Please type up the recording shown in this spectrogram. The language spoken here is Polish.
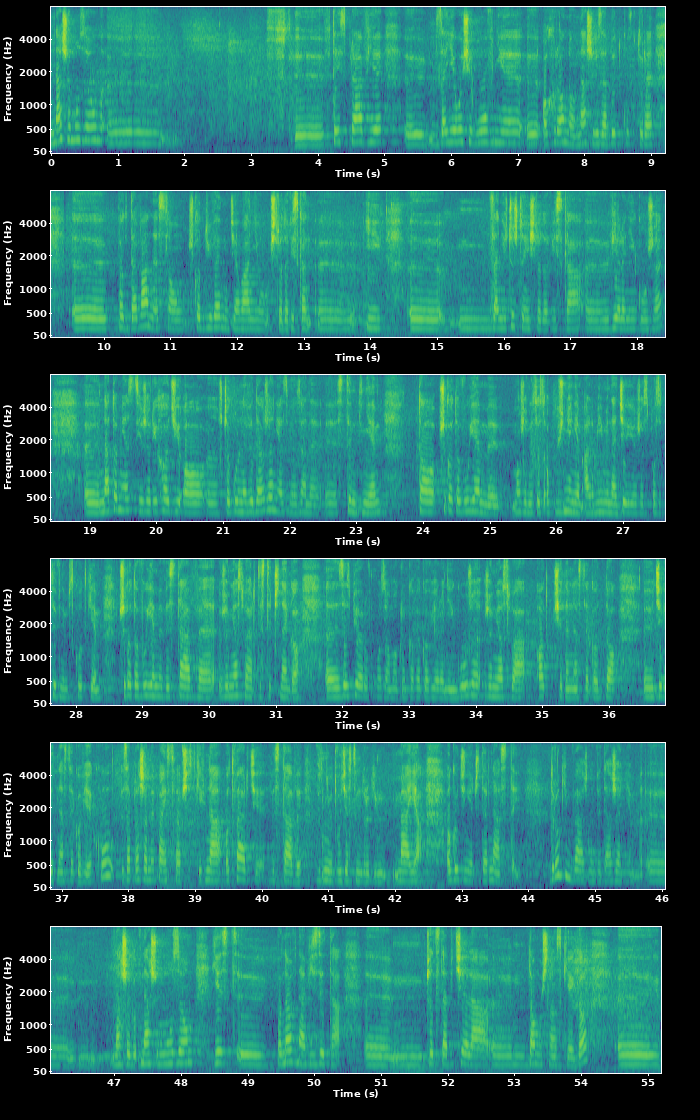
Y, Nasze muzeum y, w, tej sprawie zajęło się głównie ochroną naszych zabytków, które poddawane są szkodliwemu działaniu środowiska i mm, zanieczyszczeń środowiska w Jeleniej Górze. Natomiast jeżeli chodzi o szczególne wydarzenia związane z tym dniem, to przygotowujemy, może nieco z opóźnieniem, ale miejmy nadzieję, że z pozytywnym skutkiem, przygotowujemy wystawę rzemiosła artystycznego e, ze zbiorów Muzeum Okręgowego w Jeleniej Górze, rzemiosła od XVII do e, XIX wieku. Zapraszamy Państwa wszystkich na otwarcie wystawy w dniu 22 maja o godzinie 14. Drugim ważnym wydarzeniem e, naszego, w naszym muzeum jest e, ponowna wizyta e, przedstawiciela Domu Śląskiego,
